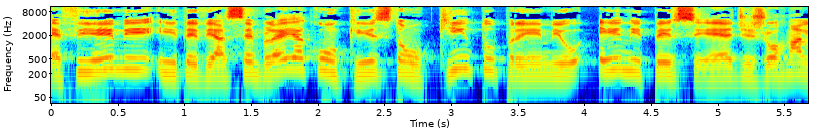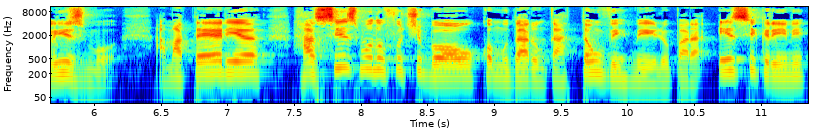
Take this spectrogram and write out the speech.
FM e TV Assembleia conquistam o quinto prêmio MPCE de jornalismo. A matéria Racismo no Futebol, como dar um cartão vermelho para esse crime,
